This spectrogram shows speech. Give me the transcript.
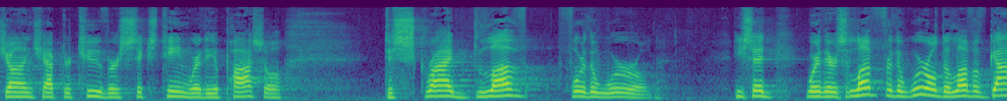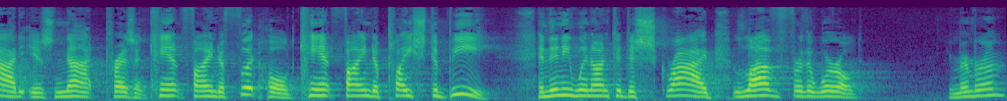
John chapter 2 verse 16 where the apostle described love for the world. He said, where there's love for the world, the love of God is not present, can't find a foothold, can't find a place to be. And then he went on to describe love for the world. You remember him?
